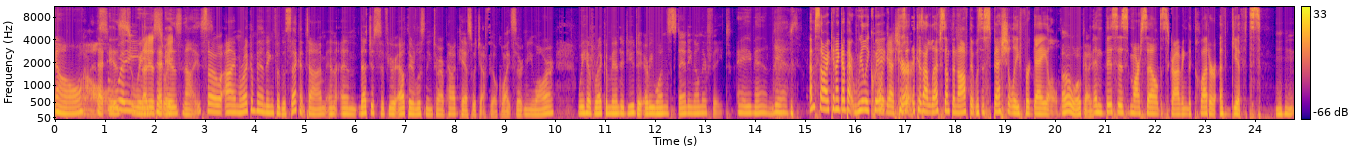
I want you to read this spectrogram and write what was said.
Oh, Aw. That is Sweet. sweet. That is That sweet. is nice. So I'm recommending for the second time, and, and Duchess, if you're out there listening to our podcast, which I feel quite certain you are, we have recommended you to everyone standing on their feet. Amen. yes. I'm sorry. Can I go back really quick? Oh, yeah, sure. Because I left something off that was especially for Gail. Oh, okay. And this is Marcel describing the clutter of gifts. Mm-hmm.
